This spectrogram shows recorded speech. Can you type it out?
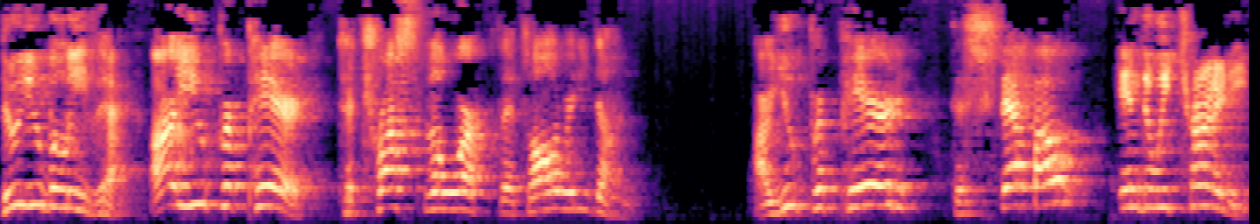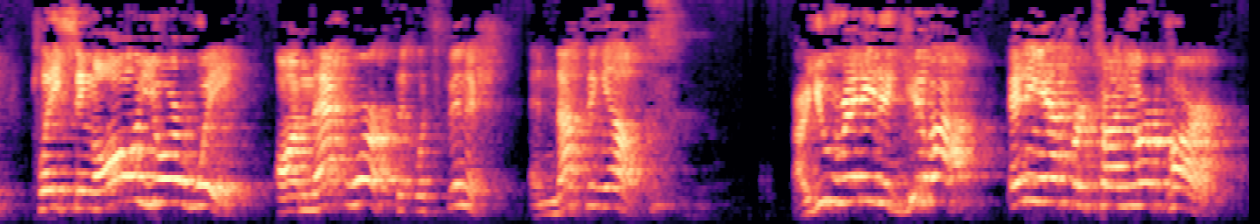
Do you believe that? Are you prepared to trust the work that's already done? Are you prepared to step out into eternity, placing all your weight on that work that was finished and nothing else? Are you ready to give up any efforts on your part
